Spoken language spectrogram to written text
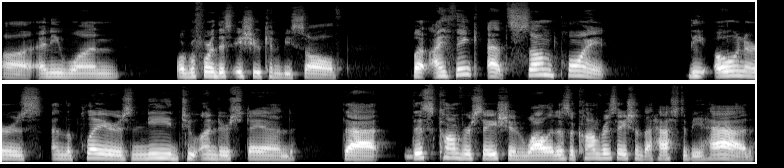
uh, anyone or before this issue can be solved. But I think at some point the owners and the players need to understand that this conversation, while it is a conversation that has to be had,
